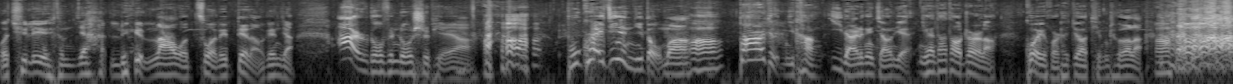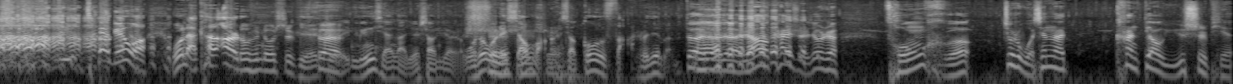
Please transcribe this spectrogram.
我去丽丽他们家，丽丽拉我坐那电脑跟你讲，二十多分钟视频啊，不快进，你懂吗？啊叭就你看，一点儿的给你讲解。你看他到这儿了，过一会儿他就要停车了，啊！就给我，我俩看了二十多分钟视频，对就明显感觉上劲儿了。我说我这小网小钩子撒出去了，对对对，然后开始就是从和，就是我现在看钓鱼视频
